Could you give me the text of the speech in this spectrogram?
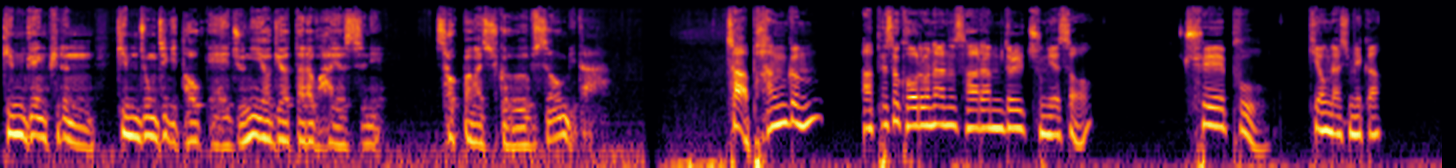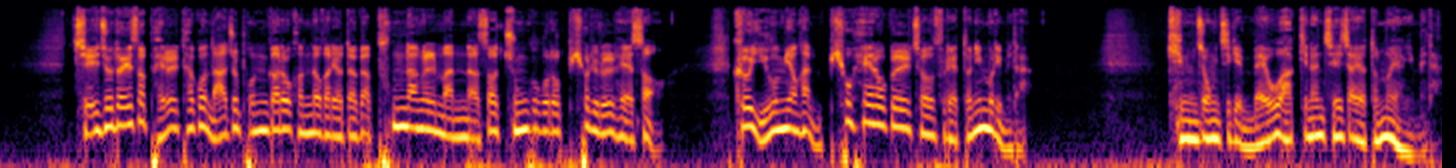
김굉필은 김종직이 더욱 애중히 여기었다라고 하였으니 석방할 수가 없사옵니다. 자, 방금 앞에서 거론한 사람들 중에서 최부 기억나십니까? 제주도에서 배를 타고 나주 본가로 건너가려다가 풍랑을 만나서 중국으로 표류를 해서 그 유명한 표해록을 저술했던 인물입니다. 김종직이 매우 아끼는 제자였던 모양입니다.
